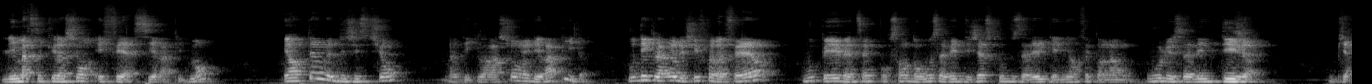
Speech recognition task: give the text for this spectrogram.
L'immatriculation est faite assez rapidement et en termes de gestion, la déclaration elle est rapide. Vous déclarez le chiffre d'affaires, vous payez 25%, donc vous savez déjà ce que vous allez gagner en fait en amont. Vous le savez déjà. Bien.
